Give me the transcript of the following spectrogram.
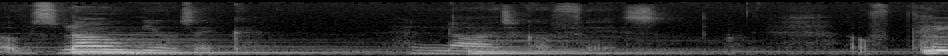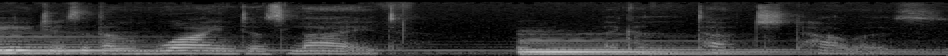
of slow music and large coffees, of pages that unwind and slide like untouched towers,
